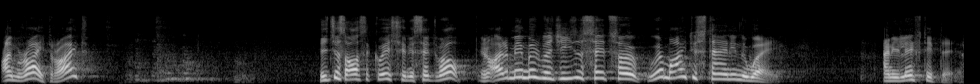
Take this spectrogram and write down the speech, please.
I'm right, right? he just asked a question. He said, Well, you know, I remember what Jesus said, so who am I to stand in the way? And he left it there.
